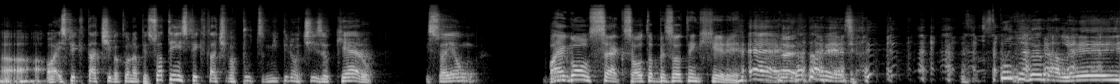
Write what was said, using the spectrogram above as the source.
a, a- expectativa, quando a pessoa tem a expectativa, putz, me hipnotiza, eu quero, isso aí é um. É igual o sexo, a outra pessoa tem que querer. É, exatamente. Tudo dentro da lei,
